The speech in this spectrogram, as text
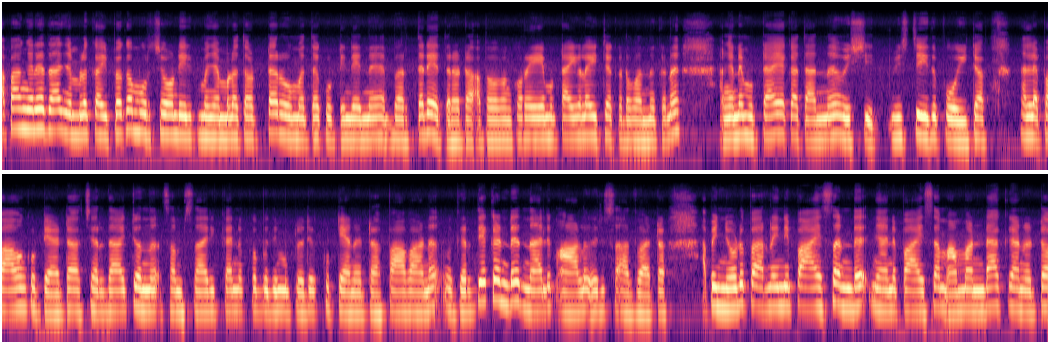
അപ്പോൾ അങ്ങനെ ഇതാ നമ്മൾ കൈപ്പൊക്കെ മുറിച്ചുകൊണ്ടിരിക്കുമ്പോൾ നമ്മൾ തൊട്ട റൂമത്തെ കുട്ടീന്റെ ഇന്ന് ബർത്ത്ഡേ എത്ര കേട്ടോ അപ്പോൾ കുറേ മുട്ടായികളായിട്ടൊക്കെ ഇവിടെ വന്നിക്കണ്. അങ്ങനെ മുട്ടായൊക്കെ തന്ന് വിഷ് വിഷ് ചെയ്ത് പോയിട്ടോ നല്ല പാവം കുട്ടിയാട്ടോ കേട്ടോ ചെറുതായിട്ടൊന്ന് സംസാരിക്കാനൊക്കെ ബുദ്ധിമുട്ടുള്ളൊരു കുട്ടിയാണ് കേട്ടോ പാവാണ് വികൃതിയൊക്കെ ഉണ്ട്. എന്നാലും ആൾ ഒരു സാധുവാ കേട്ടോ അപ്പം എന്നോട് പറഞ്ഞു ഇനി പായസം ഉണ്ട്. ഞാൻ പായസം അമ്മ ഉണ്ടാക്കുകയാണ് കേട്ടോ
